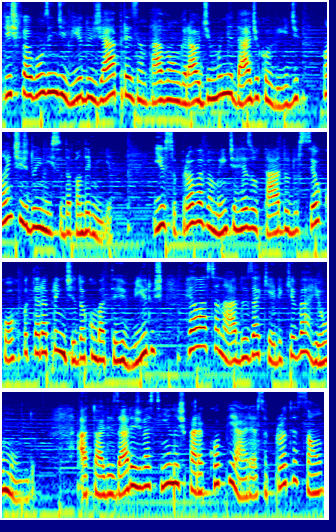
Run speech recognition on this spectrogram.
diz que alguns indivíduos já apresentavam um grau de imunidade à Covid antes do início da pandemia. Isso provavelmente é resultado do seu corpo ter aprendido a combater vírus relacionados àquele que varreu o mundo. Atualizar as vacinas para copiar essa proteção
